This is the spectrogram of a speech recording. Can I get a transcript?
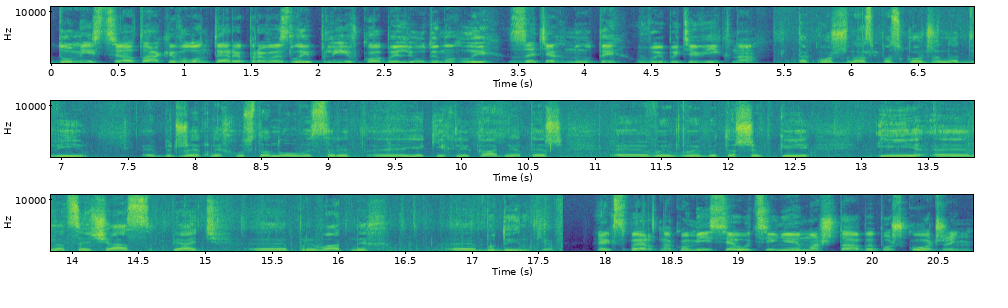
До місця атаки волонтери привезли плівку, аби люди могли затягнути вибиті вікна. Також у нас пошкоджено дві е, бюджетних установи, серед е, яких лікарня теж е, вибито шибки. І на цей час п'ять приватних будинків. Експертна комісія оцінює масштаби пошкоджень.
